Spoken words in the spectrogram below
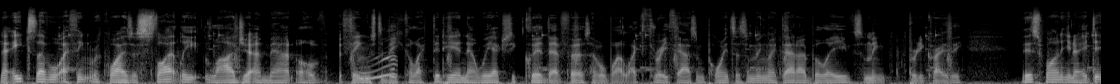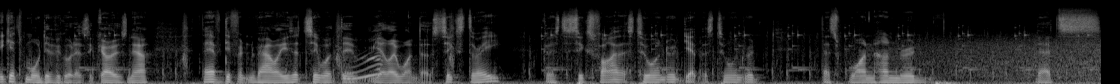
Now, each level I think requires a slightly larger amount of things to be collected here. Now, we actually cleared that first level by like 3,000 points or something like that, I believe. Something pretty crazy. This one, you know, it, it gets more difficult as it goes. Now, they have different values. Let's see what the yellow one does. 6.3 goes to 6.5. That's 200. Yep, that's 200. That's 100. That's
